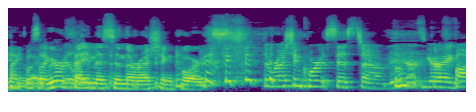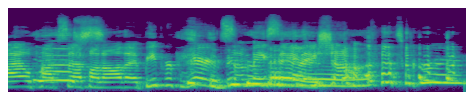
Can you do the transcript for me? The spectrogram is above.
Mike was anyway, like, we're "Really?" famous in the Russian courts. the Russian court system. Oh, your, your file pops Yes. up on all the. Be prepared. Be Some may say they prepared. shop. That's great.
